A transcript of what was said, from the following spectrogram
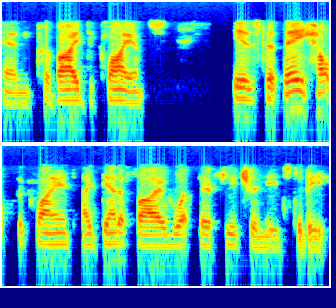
can provide to clients is that they help the client identify what their future needs to be.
